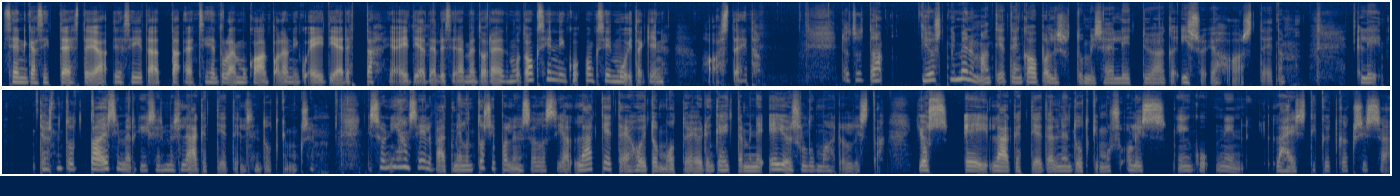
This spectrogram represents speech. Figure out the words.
sen käsitteestä ja, ja siitä, että, että siihen tulee mukaan paljon niin kuin ei-tiedettä ja ei-tieteellisiä metodeja, mutta onko siinä, niin kuin, onko siinä muitakin haasteita? No tota, just nimenomaan tieteen kaupallistumiseen liittyy aika isoja haasteita. Eli jos nyt ottaa esimerkiksi esimerkiksi lääketieteellisen tutkimuksen, niin se on ihan selvää, että meillä on tosi paljon sellaisia lääkkeitä ja hoitomuotoja, joiden kehittäminen ei olisi ollut mahdollista, jos ei lääketieteellinen tutkimus olisi niin, kuin niin läheisesti kytköksissä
